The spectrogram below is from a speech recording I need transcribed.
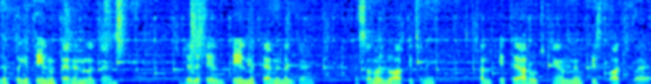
जब तक ये तेल में तैरने लग जाएँ। जब ये तेल तेल में तैरने लग जाएँ तो समझ लो आपके चने तल के तैयार हो चुके हैं, उनमें क्रिस्प आ चुका है।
